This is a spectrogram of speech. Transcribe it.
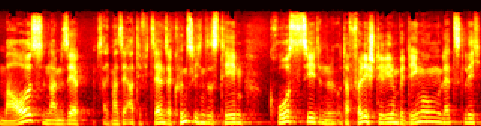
Maus in einem sehr, sag ich mal, sehr artifiziellen, sehr künstlichen System großzieht, in, unter völlig sterilen Bedingungen letztlich,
